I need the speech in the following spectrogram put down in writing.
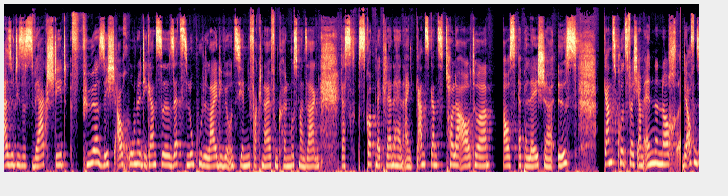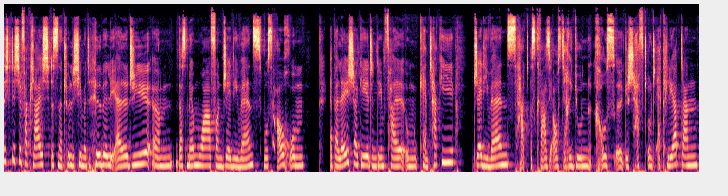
Also dieses Werk steht für sich, auch ohne die ganze Setz-Lobhudelei, die wir uns hier nie verkneifen können, muss man sagen, dass Scott McClanahan ein ganz, ganz toller Autor aus Appalachia ist. Ganz kurz vielleicht am Ende noch. Der offensichtliche Vergleich ist natürlich hier mit Hillbilly Elegy, ähm, das Memoir von J.D. Vance, wo es auch um Appalachia geht, in dem Fall um Kentucky. J.D. Vance hat es quasi aus der Region rausgeschafft äh, und erklärt dann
